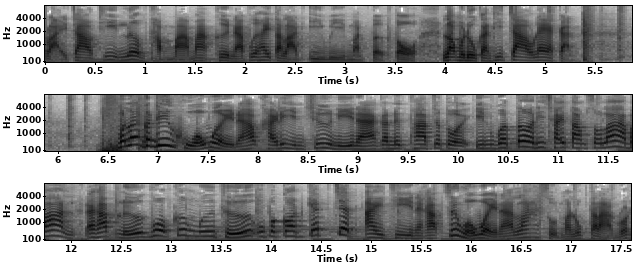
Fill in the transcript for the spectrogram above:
หลายเจ้าที่เริ่มทำมามากขึ้นนะเพื่อให้ตลาด EV มันเติบโต เรามาดูกันที่เจ้าแรกกัน มาเริ่มกันที่หัวเว่ยนะครับ ใครได้ยินชื่อนี้นะ ก็นึกภาพเจ้าตัวอินเวอร์เตอร์ที่ใช้ตามโซล่าบ้านนะครับ หรือพวกเครื่องมือถืออุปกรณ์ g a d g e t IT นะครับ ซึ่งหัวเว่ยนะ ล่าสุดมาลุกตลาดรถ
